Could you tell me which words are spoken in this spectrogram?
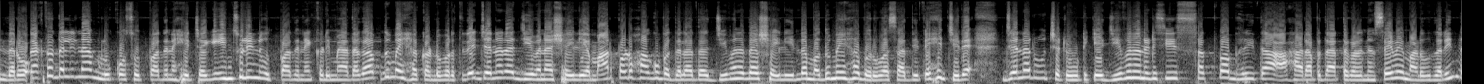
ಎಂದರು. ರಕ್ತದಲ್ಲಿನ ಗ್ಲೂಕೋಸ್ ಉತ್ಪಾದನೆ ಹೆಚ್ಚಾಗಿ ಇನ್ಸುಲಿನ್ ಉತ್ಪಾದನೆ ಕಡಿಮೆ ಆದಾಗ ಮಧುಮೇಹ ಕಂಡುಬರುತ್ತದೆ. ಜನರ ಜೀವನ ಶೈಲಿಯ ಮಾರ್ಪಾಡು ಹಾಗೂ ಬದಲಾದ ಜೀವನದ ಶೈಲಿಯಿಂದ ಮಧುಮೇಹ ಬರುವ ಸಾಧ್ಯತೆ ಹೆಚ್ಚಿದೆ. ಜನರು ಚಟುವಟಿಕೆ, ಜೀವನ ನಡೆಸಿ ಸತ್ವಭರಿತ ಆಹಾರ ಪದಾರ್ಥಗಳನ್ನು ಸೇವೆ ಮಾಡುವುದರಿಂದ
